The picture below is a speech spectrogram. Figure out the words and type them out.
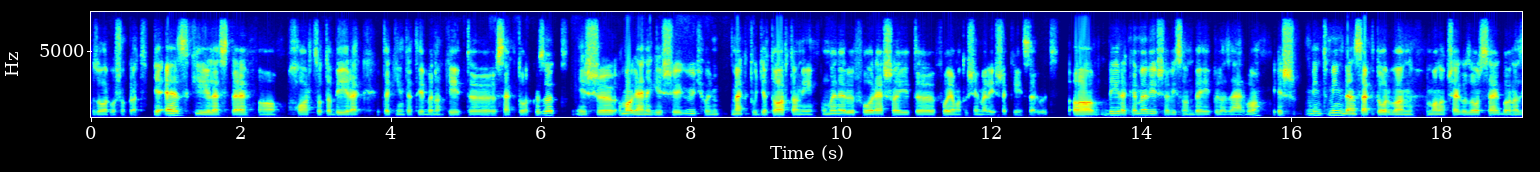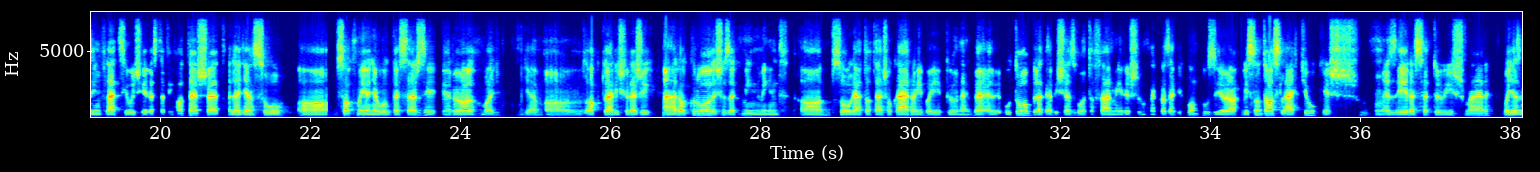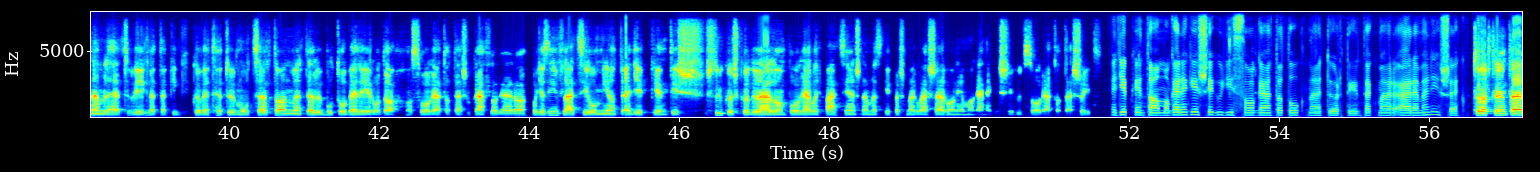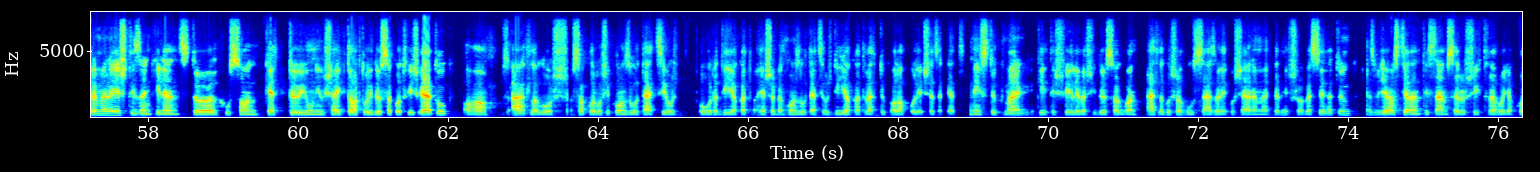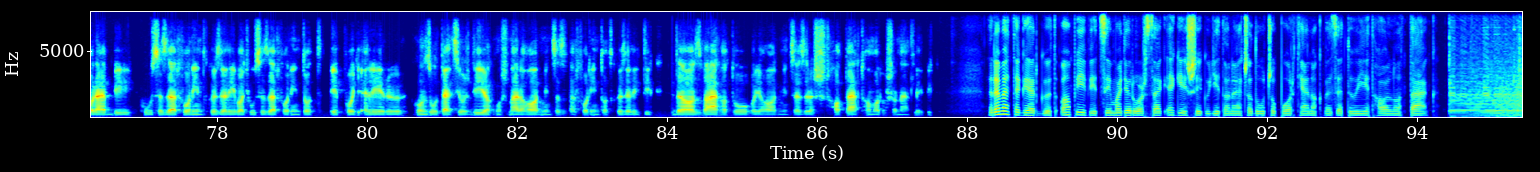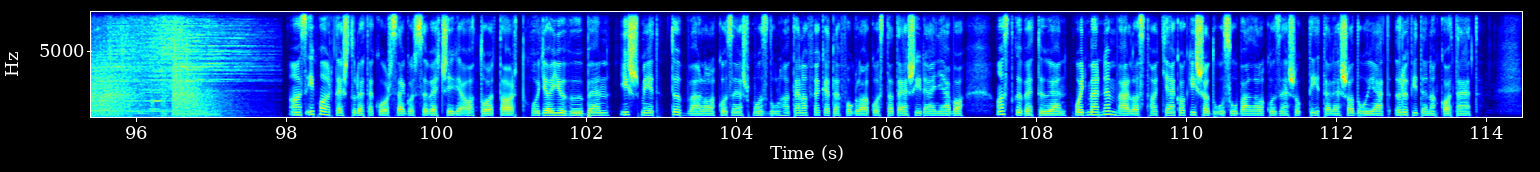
az orvosokat. Ugye ez kiélezte a harcot a bérek tekintetében a két szektor között, és a magánegészségügy, hogy meg tudja tartani humán erőforrásait, folyamatos emelésre kényszerült. A bérek emelése viszont beépül az árba, és mint minden szektorban manapság az országban, az infláció is érezteti hatását, legyen szó a szakmai anyagok beszerzéséről, vagy ugye az aktuális rezsi árakról, és ezek mind-mind a szolgáltatások áraiba épülnek be előbb-utóbb, legalábbis ez volt a felmérésünknek az egyik konklúziója. Viszont azt látjuk, és ez érezhető is már, hogy ez nem lehet végletekig követhető módszertan, mert előbb-utóbb elér oda a szolgáltatások átlagára, hogy az infláció miatt egyébként is szűkösködő állampolgár vagy páciens nem lesz képes megvásárolni a magánegészségügy szolgáltatásait. Egyébként a magánegészségügyi szolgáltatóknál történtek már áremelések? Történt áremelés, 19-től 22 júniusáig tartó időszakot vizsgáltuk. Az átlagos szakorvosi konzultációs óradíjakat, helyesebben konzultációs díjakat vettük alapul, és ezeket néztük meg. Két és fél éves időszakban átlagosan 20%-os áremelkedésről beszélhetünk. Ez ugye azt jelenti számszerűsítve, hogy a korábbi 20 ezer forint közeli, vagy 20 ezer forintot épp hogy elérő konzultációs díjak most már a 30 ezer forintot közelítik. De az várható, hogy a 30 ezeres határt hamarosan átlépik. Remete Gergőt a PVC Magyarország egészségügyi tanácsadó csoportjának vezetőjét hallották. Az Ipartestületek Országos Szövetsége attól tart, hogy a jövőben ismét több vállalkozás mozdulhat el a fekete foglalkoztatás irányába, azt követően, hogy már nem választhatják a kisadózó vállalkozások tételes adóját, röviden a katát.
